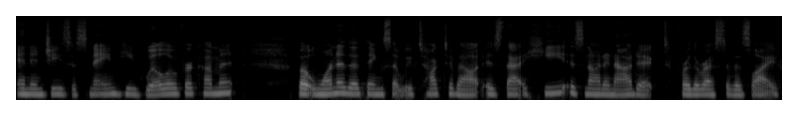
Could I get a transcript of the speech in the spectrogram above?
And in Jesus' name, he will overcome it. But one of the things that we've talked about is that he is not an addict for the rest of his life.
